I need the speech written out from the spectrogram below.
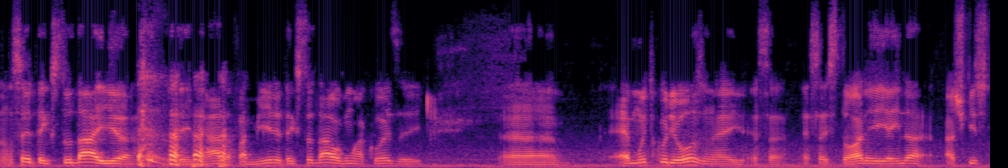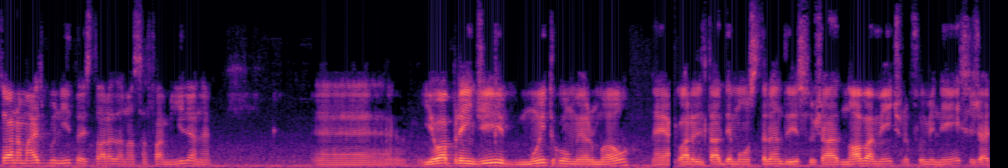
Não sei, tem que estudar aí, ó. O DNA da família, tem que estudar alguma coisa aí. É, é muito curioso, né, essa, essa história, e ainda acho que isso torna mais bonita a história da nossa família, né? É, e eu aprendi muito com o meu irmão, né? agora ele está demonstrando isso já novamente no Fluminense, já,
